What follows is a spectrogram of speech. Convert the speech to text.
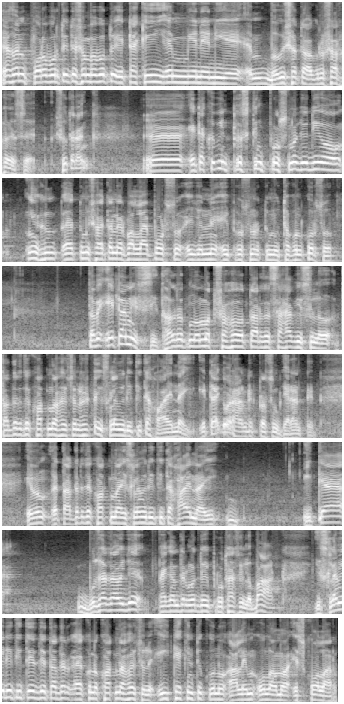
এখন পরবর্তীতে সম্ভবত এটাকেই মেনে নিয়ে ভবিষ্যতে অগ্রসর হয়েছে। সুতরাং এটা খুব ইন্টারেস্টিং প্রশ্ন যদিও এখন তুমি শয়তানের পাল্লায় পড়ছো, এই জন্য এই প্রশ্ন তুমি উত্থাপন করছ। তবে এটা নিশ্চিত হজরত মোহাম্মদ সহ তার যে সাহাবি ছিল, তাদের যে খতনা হয়েছিল, সেটা ইসলামী রীতিতে হয় নাই। এটা একেবারে হান্ড্রেড পার্সেন্ট গ্যারান্টেড। এবং তাদের যে খতনা ইসলামী রীতিতে হয় নাই, এটা বোঝা যায় যে প্যাগানদের মধ্যে ওই প্রথা ছিল। বাট, ইসলামী রীতিতে যে তাদের কোনো খতনা হয়েছিল, এইটা কিন্তু কোনো আলেম, ওলামা, স্কলার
